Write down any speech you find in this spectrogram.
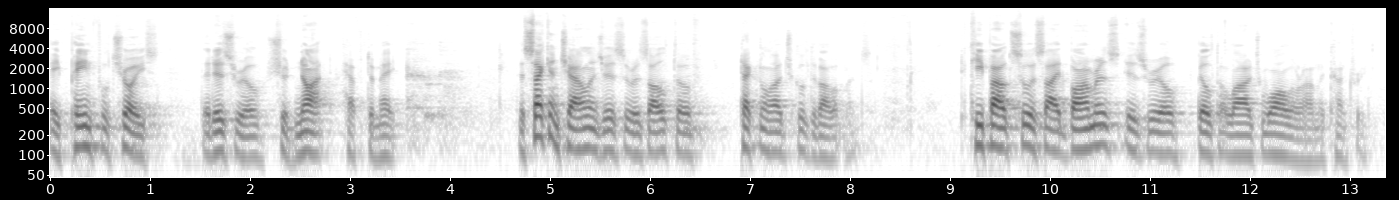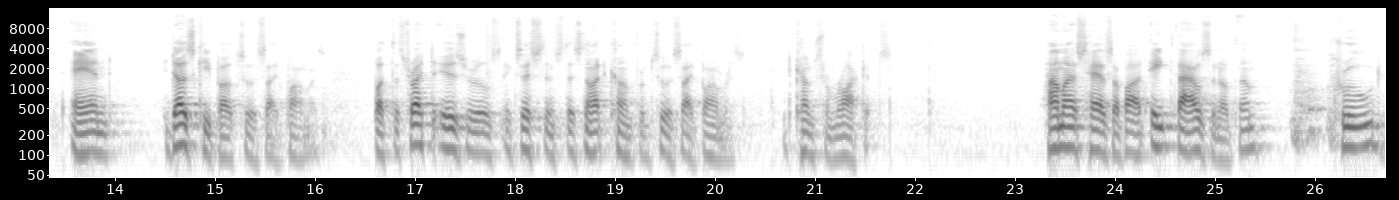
a painful choice that Israel should not have to make. The second challenge is the result of technological developments. To keep out suicide bombers, Israel built a large wall around the country, and it does keep out suicide bombers. But the threat to Israel's existence does not come from suicide bombers, it comes from rockets. Hamas has about 8,000 of them, crude,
